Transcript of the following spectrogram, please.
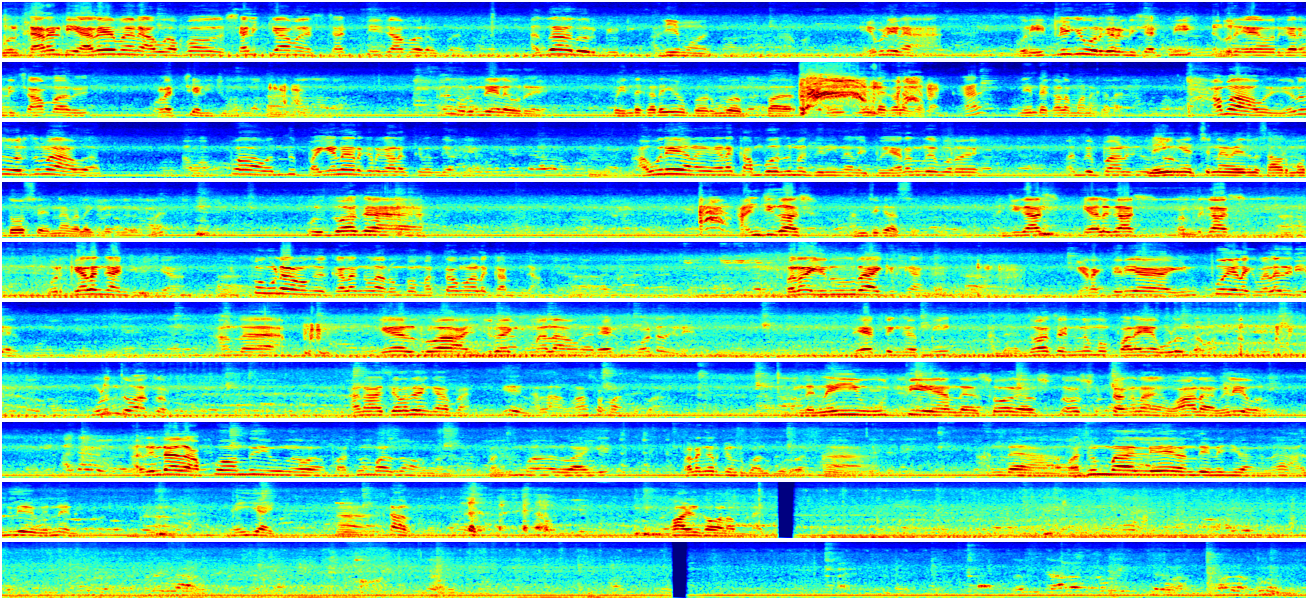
ஒரு கரண்டி அதே மாதிரி அவங்க அப்பா சலிக்காம சட்னி சாம்பார் வைப்பார் அதுதான் அது ஒரு பியூட்டி அதிகமாக வைப்பாங்க. எப்படின்னா ஒரு இட்லிக்கு ஒரு கரண்டி சட்னி ஒரு ஒரு கரண்டி சாம்பார் குழச்சி அடிச்சுடும் ஆ. அது உண்மையில ஒரு இப்போ இந்த கடையும் இப்போ ரொம்ப நீண்ட கால கடை ஆ? நீண்ட காலமான கடை. ஆமாம் அவர் எழுபது வருஷமா அவ அவ அப்பா வந்து பையனாக இருக்கிற காலத்துலேருந்து அவரே எனக்கு எனக்கு ஐம்பது வருஷமா தெரியுனால இப்போ இறந்த ஒரு பத்து வருஷம் நீங்கள் சின்ன வயதில் சாப்பிடும்போது தோசை என்ன விலைக்கு இருந்ததுன்னு ஒரு தோசை அஞ்சு காசு. அஞ்சு காசு. அஞ்சு காசு ஏழு காசு பத்து காசு. ஒரு கிழங்கு அஞ்சு விஷயம். இப்போ கூட அவங்க கிழங்குலாம் ரொம்ப மற்றவங்களால கம்மி தான். இப்போ தான் இருபது ரூபா ஆக்கியிருக்காங்க. எனக்கு தெரிய இப்போ எனக்கு விலை தெரியாது. அந்த ஏழு ரூபா அஞ்சு ரூபாய்க்கு மேலே அவங்க ரேட் போட்டது கிடையாது ரேட்டும் கம்மி. அந்த தோசை இன்னமும் பழைய உளுந்த உளுந்து வாசம். ஆனால் சிலதையும் கேட்பேன் ஏ நல்லா வாசமாக இருக்குப்பா. அந்த நெய் ஊற்றி அந்த சோ சோறு சுட்டாங்கன்னா வாடை வெளியே வரும். அது ரெண்டாவது அப்போ வந்து இவங்க பசும்பால் தான் வாங்குவாங்க. பசும்பால் வாங்கி பனங்கற்கண்டு பால் போடுவாங்க. அந்த பசும்பால்லே வந்து என்ன செய்வாங்கன்னா அதுலேயே வெண்ணெய் எடுப்பாங்க. நெய்யாக்கி. வாழ்க வளமுடன். ஆ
